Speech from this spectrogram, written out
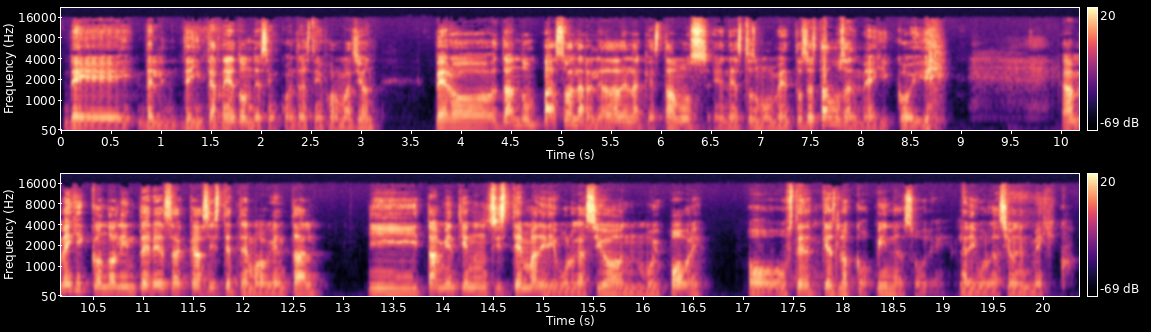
de, de Internet donde se encuentra esta información. Pero dando un paso a la realidad en la que estamos en estos momentos, estamos en México y a México no le interesa casi este tema ambiental y también tiene un sistema de divulgación muy pobre. ¿O usted qué es lo que opina sobre la divulgación en México?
